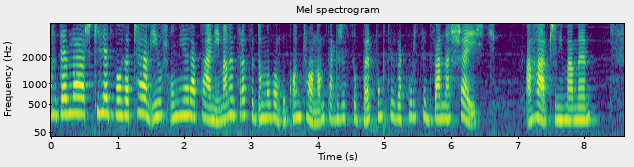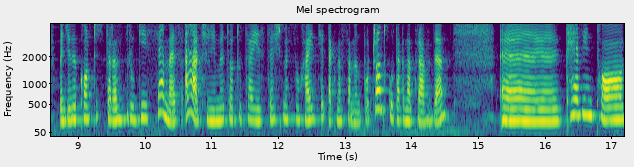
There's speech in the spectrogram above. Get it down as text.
Kurde, blaszki, ledwo zaczęłam i już umiera pani. Mamy pracę domową ukończoną, także super. Punkty za kursy 2 na 6. Aha, czyli mamy. Będziemy kończyć teraz drugi semestr. A, czyli my to tutaj jesteśmy, słuchajcie, tak na samym początku, tak naprawdę. E, Kevin to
